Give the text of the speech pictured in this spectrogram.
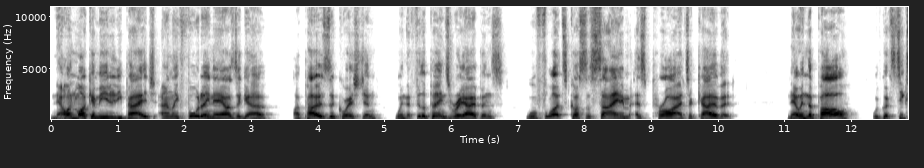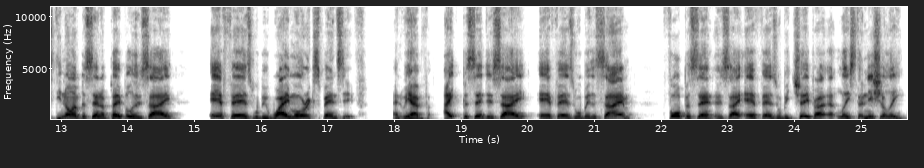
Now, on my community page, only 14 hours ago, I posed the question when the Philippines reopens, will flights cost the same as prior to COVID? Now, in the poll, we've got 69% of people who say airfares will be way more expensive. And we have 8% who say airfares will be the same, 4% who say airfares will be cheaper, at least initially,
